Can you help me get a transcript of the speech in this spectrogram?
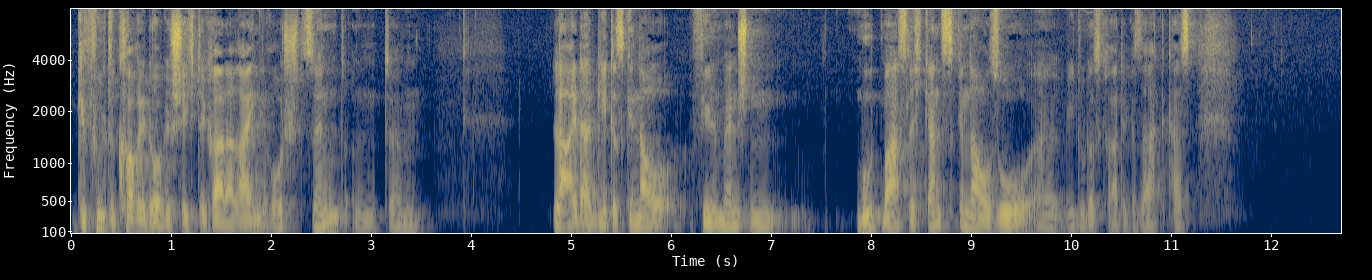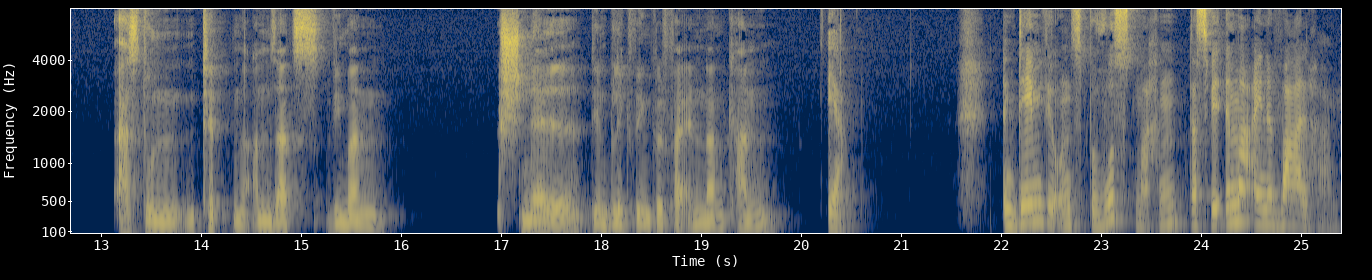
gefühlte Korridorgeschichte gerade reingerutscht sind und ähm, leider geht es genau vielen Menschen mutmaßlich ganz genau so, äh, wie du das gerade gesagt hast. Hast du einen Tipp, einen Ansatz, wie man schnell den Blickwinkel verändern kann? Ja. Indem wir uns bewusst machen, dass wir immer eine Wahl haben.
